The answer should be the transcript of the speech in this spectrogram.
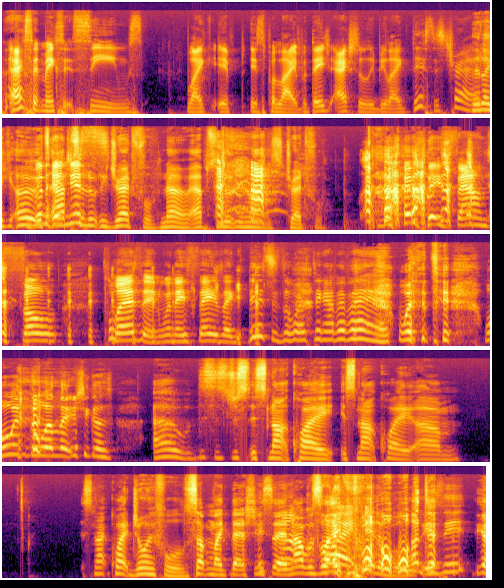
The accent makes it seems like if it's polite, but they actually be like, "This is trash." They're like, oh, But it's they just- absolutely dreadful. No, absolutely not. It's dreadful. they sound so pleasant when they say it's like, "This is the worst thing I've ever had." what it- what was the one lady? She goes, "Oh, this is just it's not quite it's not quite um it's not quite joyful." Something like that. She It's said, and I was like, edible, what is it? Yeah,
